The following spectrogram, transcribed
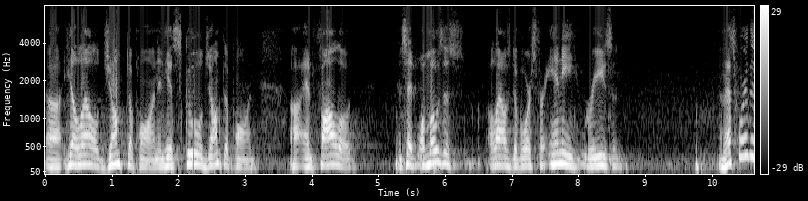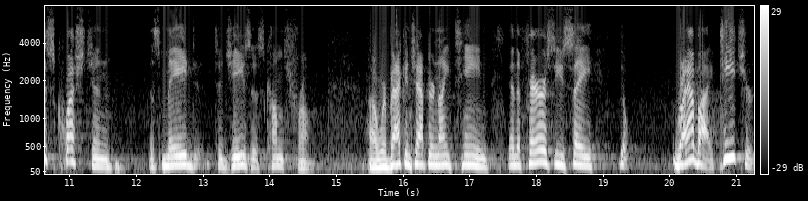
uh, Hillel, jumped upon and his school jumped upon uh, and followed and said, well, Moses allows divorce for any reason. And that's where this question that's made to Jesus comes from. Uh, we're back in chapter 19, and the Pharisees say, Rabbi, teacher,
